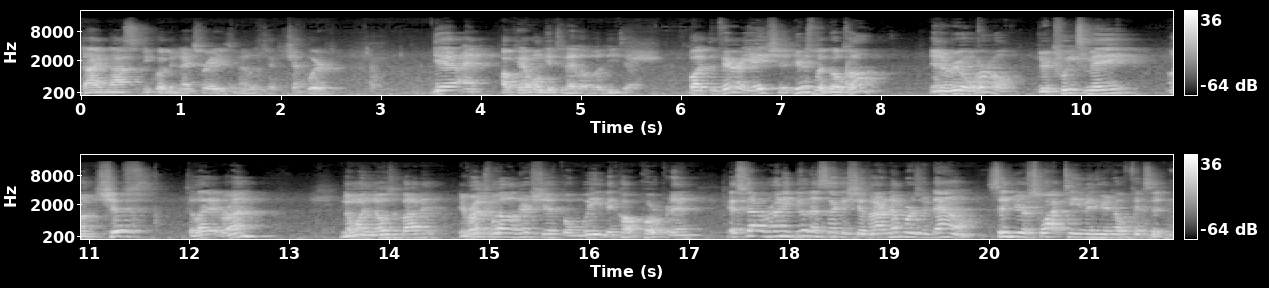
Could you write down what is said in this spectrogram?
diagnostic equipment, x-rays, metal detector, checkweigher. Yeah, and okay, I won't get to that level of detail. But the variation, here's what goes on. In the real world, there are tweaks made on shifts to let it run. No one knows about it. It runs well on their shift, but we they call corporate in. It's not running good on second shift and our numbers are down. Send your SWAT team in here and help fix it.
